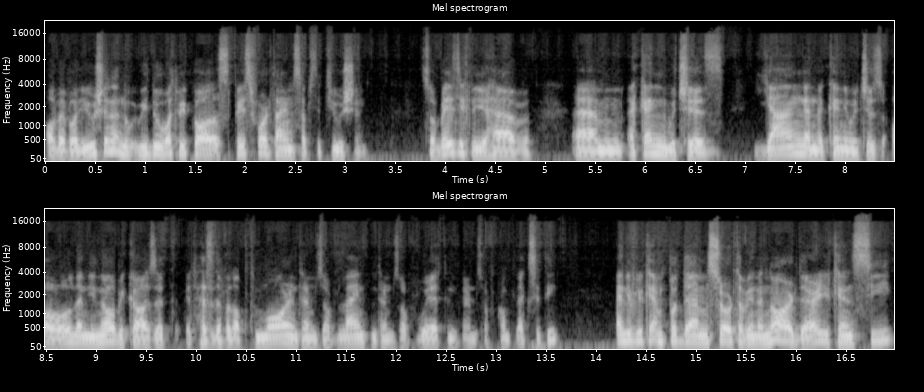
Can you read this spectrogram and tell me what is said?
of evolution, and we do what we call space for time substitution. So basically, you have um, a canyon which is young and a canyon which is old, and you know because it, it has developed more in terms of length, in terms of width, in terms of complexity. And if you can put them sort of in an order, you can see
